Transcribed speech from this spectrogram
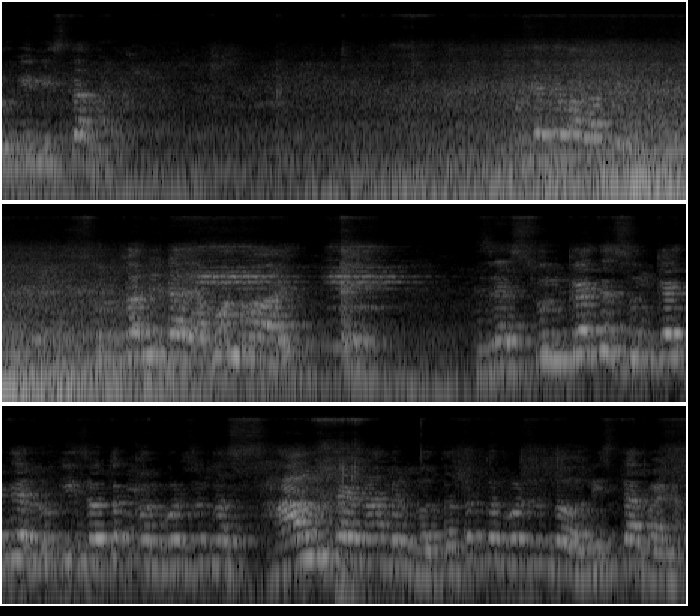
রুগী নিস্তার হয় বুঝাইতে চুলকানিটা এমন হয় যে চুলকাইতে চুলকাইতে রুগী যতক্ষণ পর্যন্ত সাল উঠায় না ফেলব, ততক্ষণ পর্যন্ত নিস্তার পায় না।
